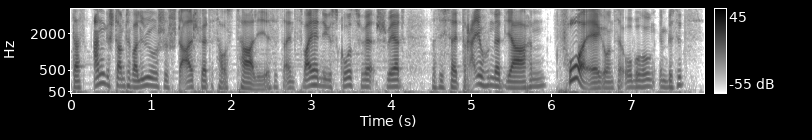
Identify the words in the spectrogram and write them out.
das angestammte valyrische Stahlschwert des Haus Tali. Es ist ein zweihändiges Großschwert, das sich seit 300 Jahren vor Aegons Eroberung im Besitz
